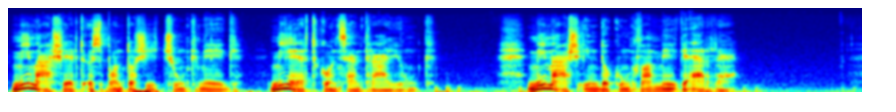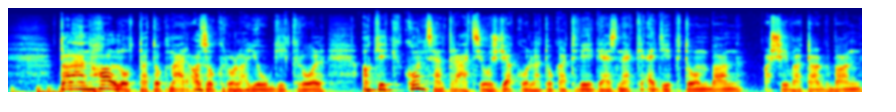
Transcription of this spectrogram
Mi másért összpontosítsunk még? Miért koncentráljunk? Mi más indokunk van még erre? Talán hallottatok már azokról a jogikról, akik koncentrációs gyakorlatokat végeznek Egyiptomban, a sivatagban,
